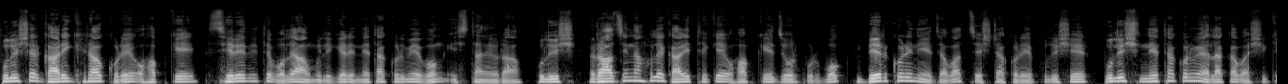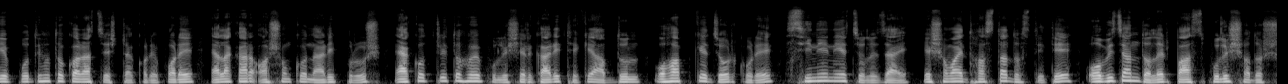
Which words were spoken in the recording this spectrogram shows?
পুলিশের গাড়ি ঘেরাও করে ওহাবকে ছেড়ে দিতে বলে আওয়ামী লীগের নেতাকর্মী এবং স্থানীয়রা। পুলিশ রাজি না হলে গাড়ি থেকে ওহাবকে জোরপূর্বক বের করে নিয়ে যাওয়ার চেষ্টা করে। পুলিশের, পুলিশ নেতাকর্মী এলাকাবাসীকে প্রতিহত করার চেষ্টা করে। পরে এলাকার অসংখ্য নারী পুরুষ একত্রিত হয়ে পুলিশের গাড়ি থেকে আব্দুল ওহাবকে জোর করে ছিনিয়ে নিয়ে চলে যায়। এ সময় ধস্তাধস্তিতে অভিযান দলের পাঁচ পুলিশ সদস্য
